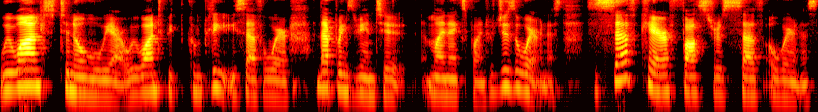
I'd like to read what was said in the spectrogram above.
We want to know who we are. We want to be completely self aware. And that brings me into my next point, which is awareness. So, self care fosters self awareness,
